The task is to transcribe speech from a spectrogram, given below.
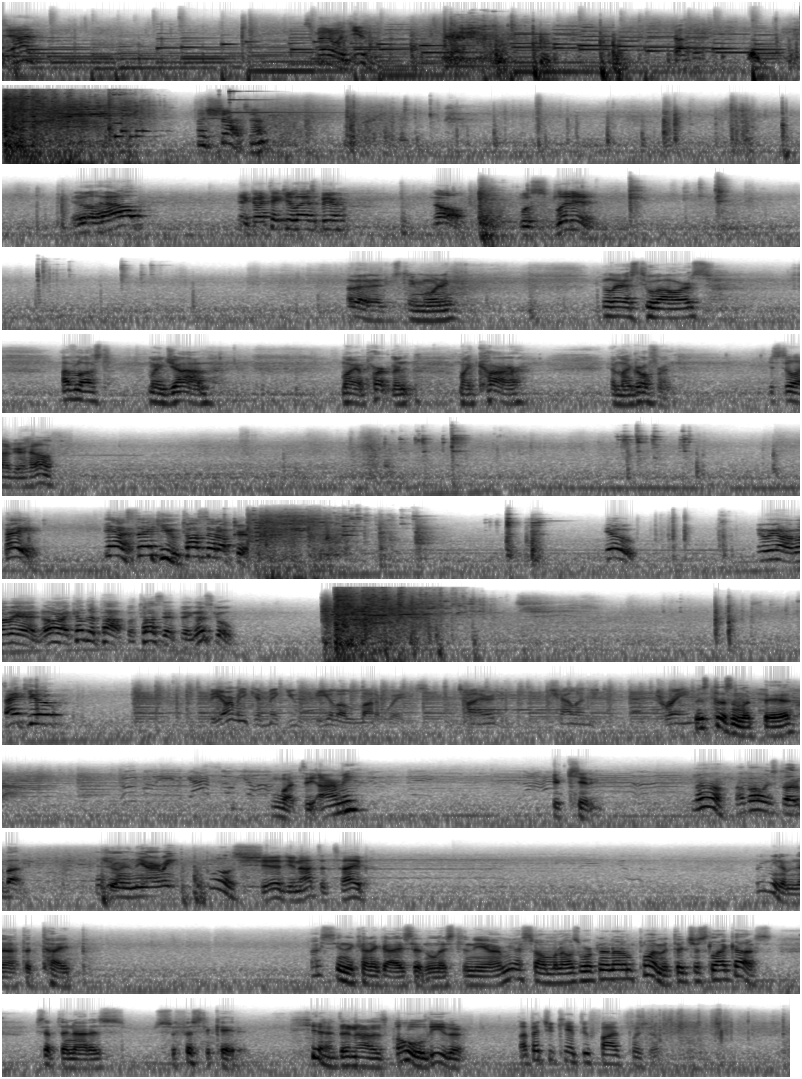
John. What's the matter with you? Nothing. Nice shot, John. It'll help. Hey, can I take your last beer? No. We'll split it. I've had an interesting morning. In the last two hours, I've lost my job, my apartment, my car, and my girlfriend. You still have your health. Hey! Yes, thank you. Toss that up here. Yo! Here we are, my man. All right, come to Papa. Toss that thing. Let's go. Thank you. The Army can make you feel a lot of ways. Tired, challenged, trained. This doesn't look bad. What, the army? You're kidding. No, I've always thought about joining the army. Bullshit, you're not the type. What do you mean I'm not the type? I've seen the kind of guys that enlist in the army. I saw them when I was working on unemployment. They're just like us, except they're not as sophisticated. Yeah, they're not as old either. I bet you can't do five push-ups.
